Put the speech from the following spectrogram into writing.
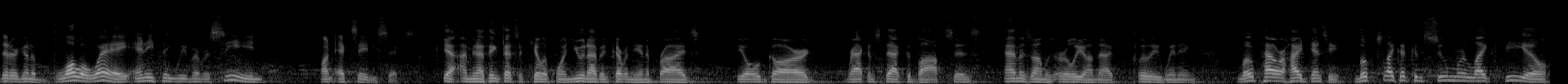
that are going to blow away anything we've ever seen on x86. Yeah, I mean, I think that's a killer point. You and I have been covering the enterprise, the old guard, rack and stack the boxes. Amazon was early on that, clearly winning. Low power, high density, looks like a consumer-like feel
